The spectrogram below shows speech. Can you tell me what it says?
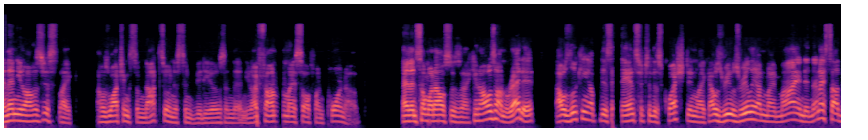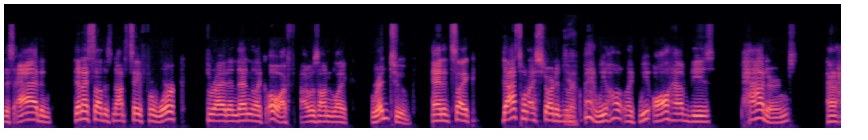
and then you know i was just like i was watching some not so innocent videos and then you know i found myself on pornhub. And then someone else was like you know i was on reddit. I was looking up this answer to this question like i was re- was really on my mind. And then i saw this ad and then i saw this not safe for work thread and then like oh i, I was on like redtube and it's like that's when i started Yeah. like man we all like we all have these patterns and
